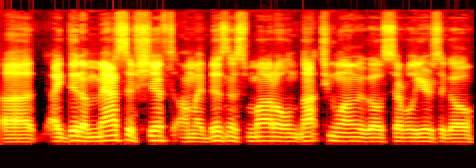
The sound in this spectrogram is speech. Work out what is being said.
Uh, I did a massive shift on my business model not too long ago, several years ago,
